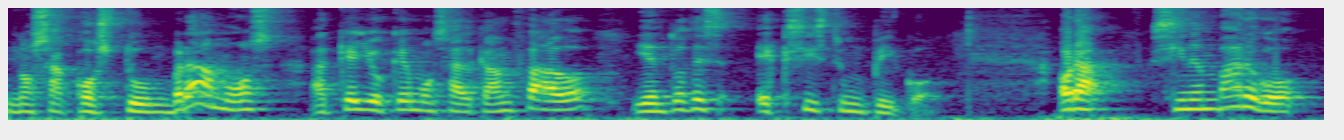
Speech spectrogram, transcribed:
nos acostumbramos a aquello que hemos alcanzado y entonces existe un pico. Ahora, sin embargo,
